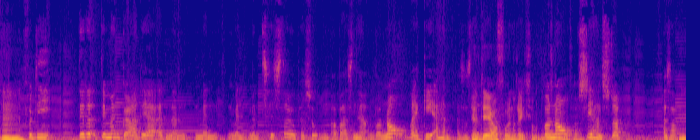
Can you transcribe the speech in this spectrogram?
Mm. Fordi det, der, det man gør, det er, at man, man, man, man tester jo personen, og bare sådan her, hvornår reagerer han? Altså sådan, ja, det er jo for en reaktion. hvornår siger han stop? Altså, Mm.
